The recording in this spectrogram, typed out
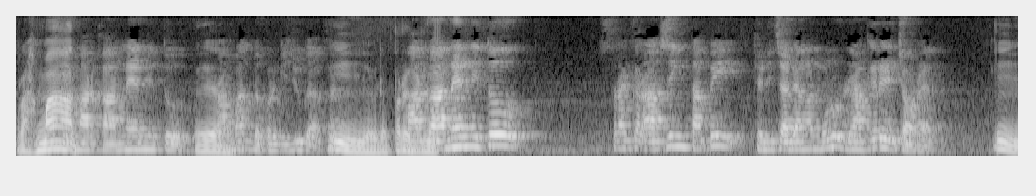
Rahmat. Si Markanen itu, Iya. Rahmat udah pergi juga kan. Iya udah pergi. Markanen itu striker asing tapi jadi cadangan mulu dan akhirnya dicoret. Ih,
